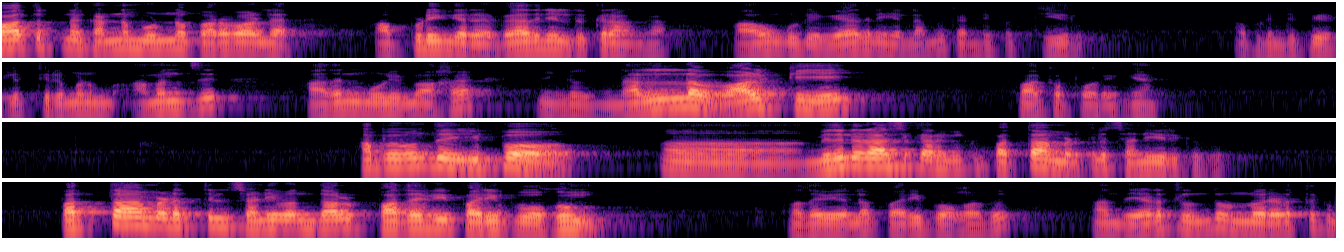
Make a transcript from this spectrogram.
பார்த்துட்டு நான் கண்ணை மூடினா பரவாயில்ல அப்படிங்கிற வேதனையில் இருக்கிறாங்க. அவங்களுடைய வேதனை எல்லாமே கண்டிப்பாக தீரும். அப்படி இந்த பீரியடில் திருமணம் அமைஞ்சு அதன் மூலியமாக நீங்கள் நல்ல வாழ்க்கையை பார்க்க போகிறீங்க அப்போ வந்து இப்போ மிதுன ராசிக்காரங்களுக்கு பத்தாம் இடத்துல சனி இருக்குது. பத்தாம் இடத்தில் சனி வந்தால் பதவி பறிபோகும். பதவியெல்லாம் பறி போகாது அந்த இடத்துல இருந்து இன்னொரு இடத்துக்கு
